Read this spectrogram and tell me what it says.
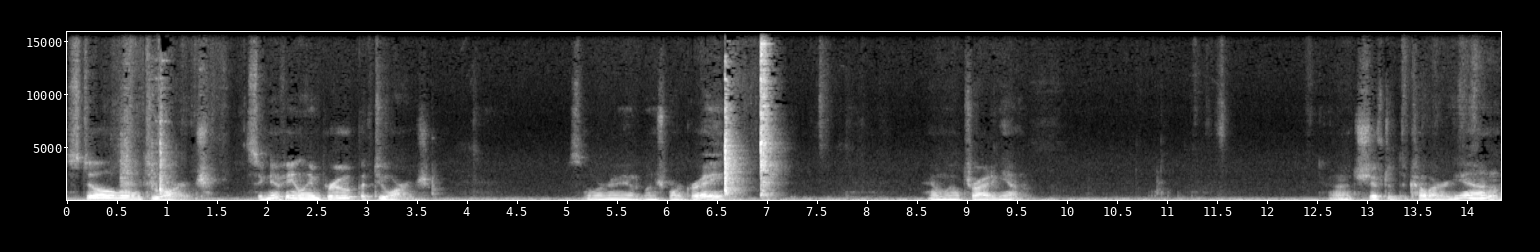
Still a little too orange. Significantly improved, but too orange. So we're going to add a bunch more gray and we'll try it again. That shifted the color again.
